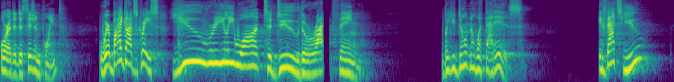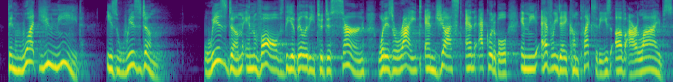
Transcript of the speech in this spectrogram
or at a decision point where, by God's grace, you really want to do the right thing? But you don't know what that is. If that's you, then what you need is wisdom. Wisdom involves the ability to discern what is right and just and equitable in the everyday complexities of our lives.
